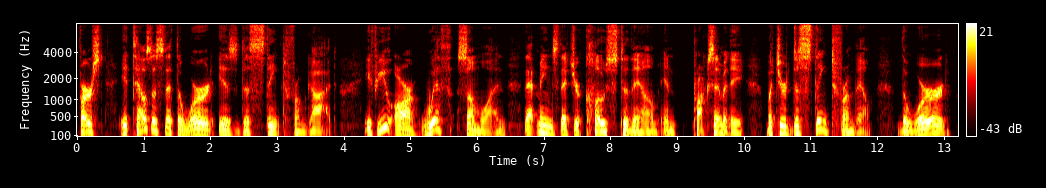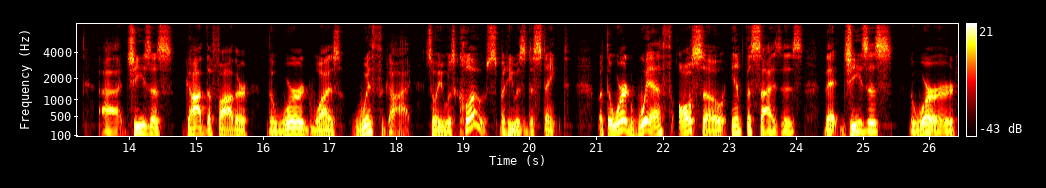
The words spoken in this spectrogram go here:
First, it tells us that the Word is distinct from God. If you are with someone, that means that you're close to them in proximity, but you're distinct from them. The Word, uh, Jesus, God the Father, the Word was with God. So he was close, but he was distinct. But the word with also emphasizes that Jesus, the Word,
